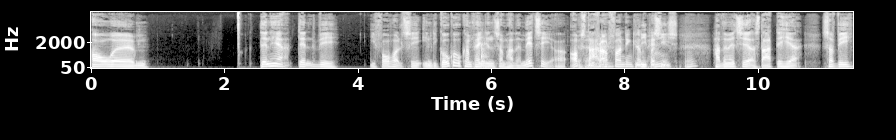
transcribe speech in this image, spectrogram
Og øh, den her, den vil i forhold til Indiegogo-kampagnen, som har været med til at opstarte, crowdfunding-kampagne. Lige præcis. Ja. har været med til at starte det her, så vil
